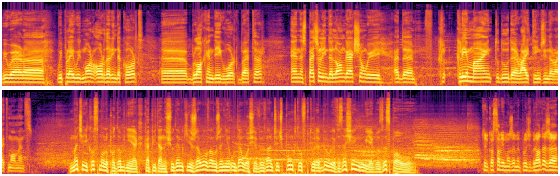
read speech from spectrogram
We were uh, we played with more order in the court. Uh, block and dig worked better, and especially in the long action, we had the cl- clean mind to do the right things in the right moments. Maciej Kosmol, podobnie jak kapitan siódemki, żałował, że nie udało się wywalczyć punktów, które były w zasięgu jego zespołu. tylko sobie możemy pluć w brodę, że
